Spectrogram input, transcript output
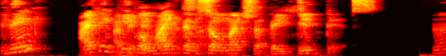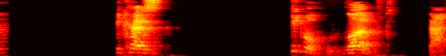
You think? I think I think people like them so uh, much that they did this Uh. because people loved that.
